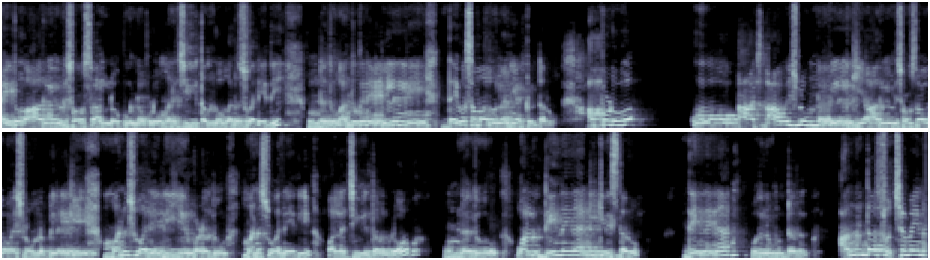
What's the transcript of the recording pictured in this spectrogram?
ఐదు ఆరు ఏడు సంవత్సరాల్లోపు ఉన్నప్పుడు మన జీవితంలో మనసు అనేది ఉండదు. అందుకనే పిల్లల్ని దైవ సమానులు అని అంటుంటారు. అప్పుడు ఓ ఆ ఆ వయసులో ఉన్న పిల్లలకి ఆరు ఏడు సంవత్సరాల వయసులో ఉన్న పిల్లలకి మనసు అనేది ఏర్పడదు. మనసు అనేది వాళ్ళ జీవితంలో ఉండదు. వాళ్ళు దేన్నైనా అంగీకరిస్తారు. దేన్నైనా వదులుకుంటారు. అంత స్వచ్ఛమైన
